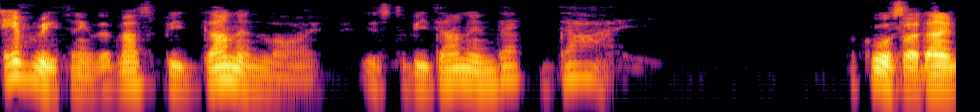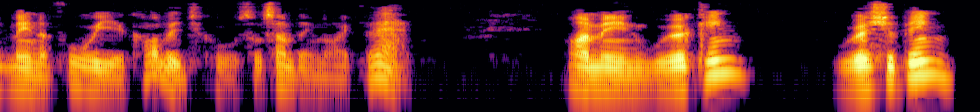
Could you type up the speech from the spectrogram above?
everything that must be done in life is to be done in that day. Of course, I don't mean a four-year college course or something like that. I mean working, worshipping,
